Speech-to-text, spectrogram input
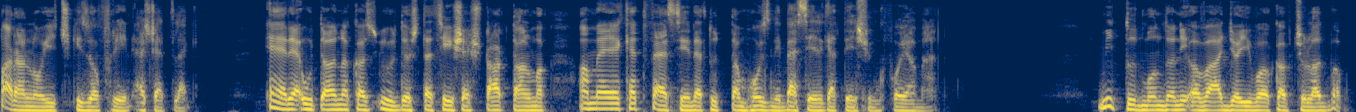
paranoid skizofrén esetleg. Erre utalnak az üldöztetéses tartalmak, amelyeket felszínre tudtam hozni beszélgetésünk folyamán. Mit tud mondani a vágyaival kapcsolatban?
